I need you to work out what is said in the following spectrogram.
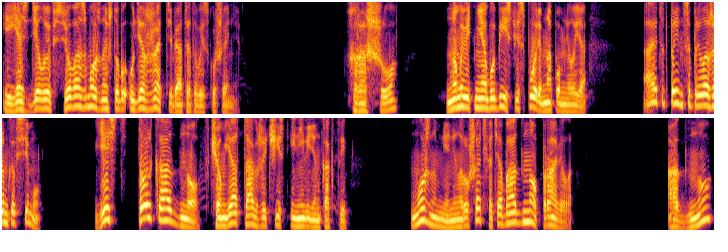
И я сделаю все возможное, чтобы удержать тебя от этого искушения. Хорошо. Но мы ведь не об убийстве спорим, напомнил я. А этот принцип приложим ко всему. Есть только одно, в чем я так же чист и невинен, как ты. Можно мне не нарушать хотя бы одно правило? Одно?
